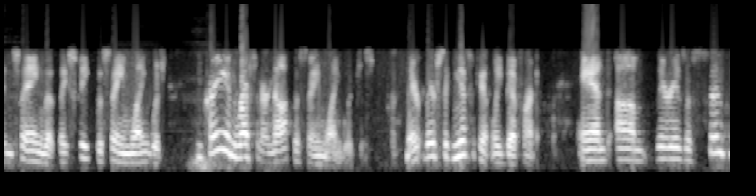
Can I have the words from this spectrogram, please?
in saying that they speak the same language, Ukrainian and Russian are not the same languages. They're, they're significantly different. And um, there is a sense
